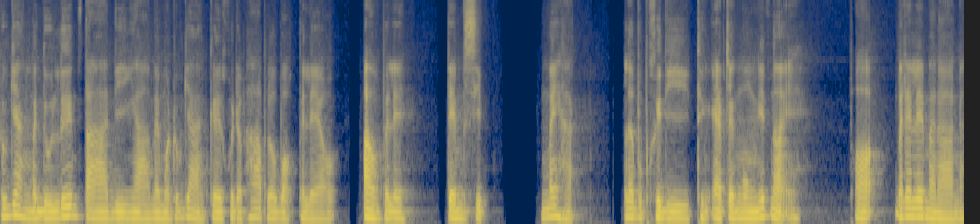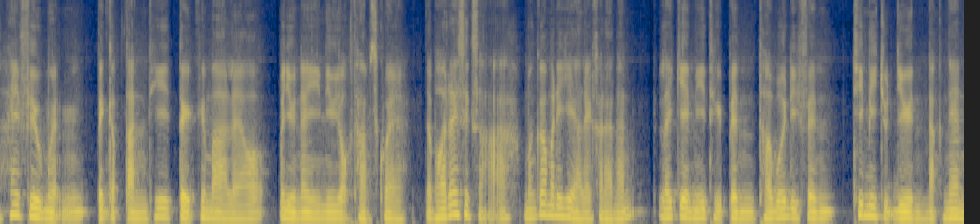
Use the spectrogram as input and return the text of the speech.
ทุกอย่างมันดูลื่นตาดีงามไปหมดทุกอย่างเกินคุณภาพโรบอกไปแล้ว เอาไปเลย เต็ม 10 ไม่หัก ระบบคือดีถึงแอบจะงงนิดหน่อย เพราะไม่ได้เล่นมานาน ให้ฟิลเหมือนเป็นกัปตันที่ตื่นขึ้นมาแล้วมาอยู่ในนิวยอร์กไทม์สแควร์แต่พอได้ศึกษามันก็ไม่ได้แย่อะไรขนาดนั้น และเกมนี้ถือเป็น Tower Defense ที่มีจุดยืนหนักแน่น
